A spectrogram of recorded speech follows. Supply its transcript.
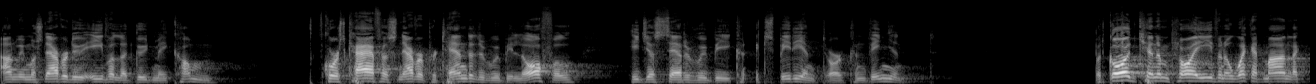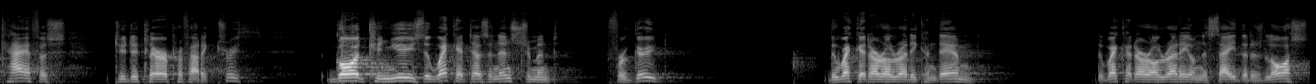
And we must never do evil that good may come. Of course, Caiaphas never pretended it would be lawful. He just said it would be expedient or convenient. But God can employ even a wicked man like Caiaphas to declare prophetic truth. God can use the wicked as an instrument for good. The wicked are already condemned. The wicked are already on the side that is lost.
